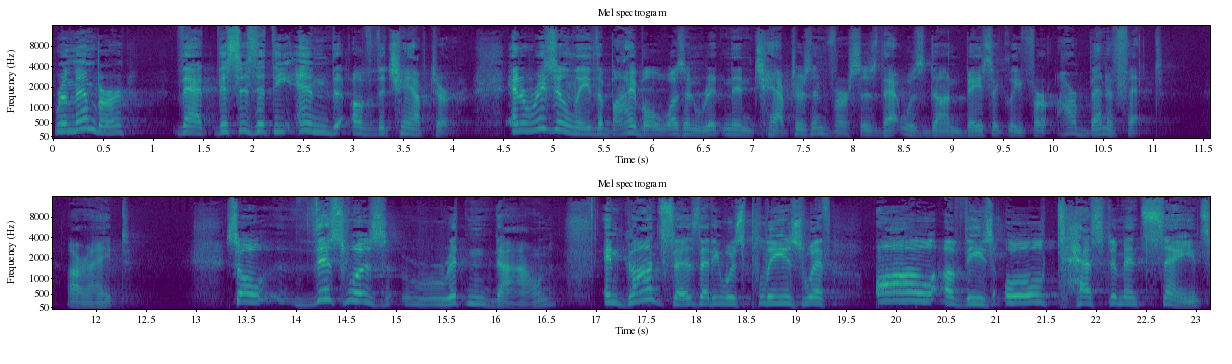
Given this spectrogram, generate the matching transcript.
Remember that this is at the end of the chapter. And originally, the Bible wasn't written in chapters and verses. That was done basically for our benefit. All right? So, this was written down, and God says that He was pleased with all of these Old Testament saints,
